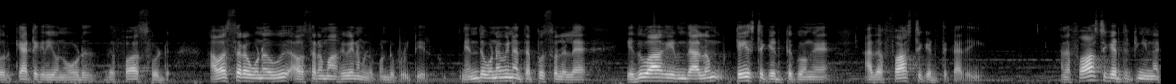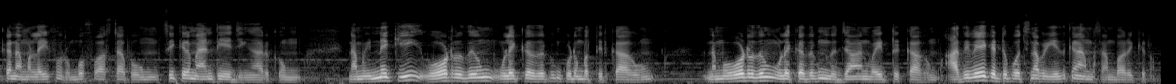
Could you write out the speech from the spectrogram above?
ஒரு கேட்டகரி ஒன்று ஓடுது இந்த ஃபாஸ்ட் ஃபுட் அவசர உணவு அவசரமாகவே நம்மளை கொண்டு போயிட்டே இருக்கும். எந்த உணவையும் நான் தப்பு சொல்லலை. எதுவாக இருந்தாலும் டேஸ்ட்டுக்கு எடுத்துக்கோங்க. அதை ஃபாஸ்ட்டுக்கு எடுத்துக்காதீங்க. அந்த ஃபாஸ்ட்டுக்கு எடுத்துட்டிங்கனாக்கா நம்ம லைஃப்பும் ரொம்ப ஃபாஸ்ட்டாக போகும். சீக்கிரம் ஆன்டி ஏஜிங்காக இருக்கும். நம்ம இன்றைக்கி ஓடுறதும் உழைக்கிறதுக்கும் குடும்பத்திற்காகவும் நம்ம ஓடுறதும் உழைக்கிறதுக்கும் இந்த ஜான் வயிற்றுக்காகவும் அதுவே கெட்டு போச்சுன்னா அப்புறம் எதுக்கு நம்ம சம்பாதிக்கிறோம்?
